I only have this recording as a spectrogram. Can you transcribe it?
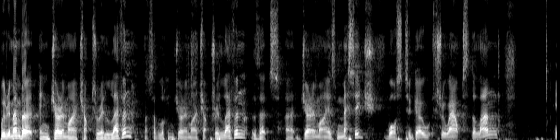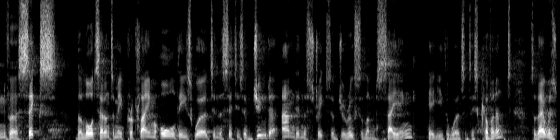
we remember in Jeremiah chapter 11, let's have a look in Jeremiah chapter 11, that uh, Jeremiah's message was to go throughout the land. In verse 6, the Lord said unto me, Proclaim all these words in the cities of Judah and in the streets of Jerusalem, saying, Hear ye the words of this covenant. So there was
